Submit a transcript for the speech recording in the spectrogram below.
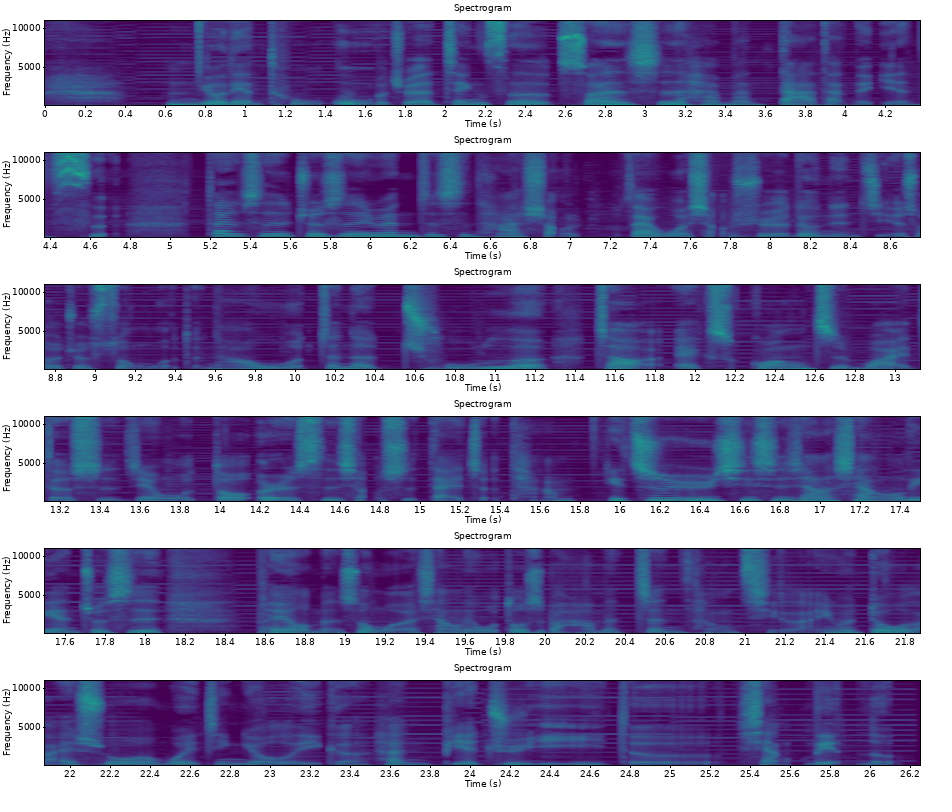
嗯有点突兀，我觉得金色算是还蛮大胆的颜色。但是就是因为这是他小，在我小学六年级的时候就送我的，然后我真的除了照 X 光之外的时间，我都二十四小时带着它，以至于其实像项链，就是朋友们送我的项链，我都是把它们珍藏起来，因为对我来说，我已经有了一个很别具意义的项链了。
